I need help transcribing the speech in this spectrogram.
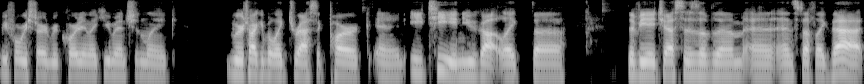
before we started recording, like you mentioned like we were talking about like Jurassic Park and ET, and you got like the the VHSs of them and, and stuff like that.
